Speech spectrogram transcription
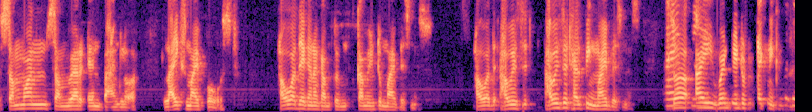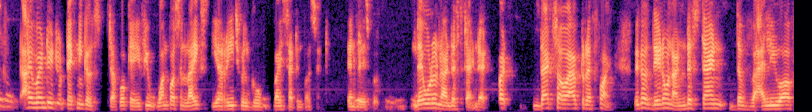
someone somewhere in Bangalore likes my post. How are they going to come to come into my business? How are they, how is it how is it helping my business? I So I went into technical. with the word. I went into technical stuff. Okay, if you one person likes, your reach will go by certain percent. in Facebook. They wouldn't understand it. But that's how I have to respond because they don't understand the value of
